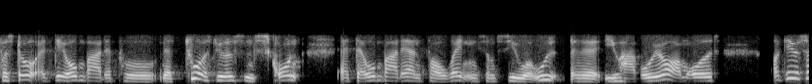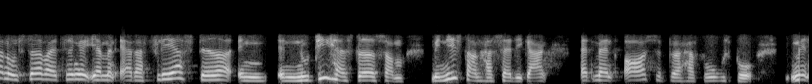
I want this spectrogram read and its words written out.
forstå, at det åbenbart er på Naturstyrelsens grund, at der åbenbart er en forurening, som siver ud øh, i Harboøre-området. Og det er jo sådan nogle steder, hvor jeg tænker, jamen er der flere steder end, end nu de her steder, som ministeren har sat i gang, at man også bør have fokus på. Men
